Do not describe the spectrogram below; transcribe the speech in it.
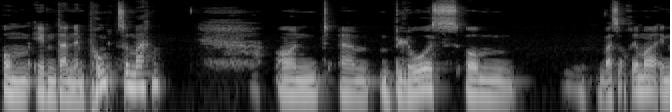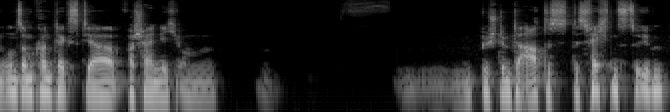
um eben dann einen Punkt zu machen und ähm, bloß um was auch immer in unserem Kontext ja wahrscheinlich um bestimmte Art des, des Fechtens zu üben,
